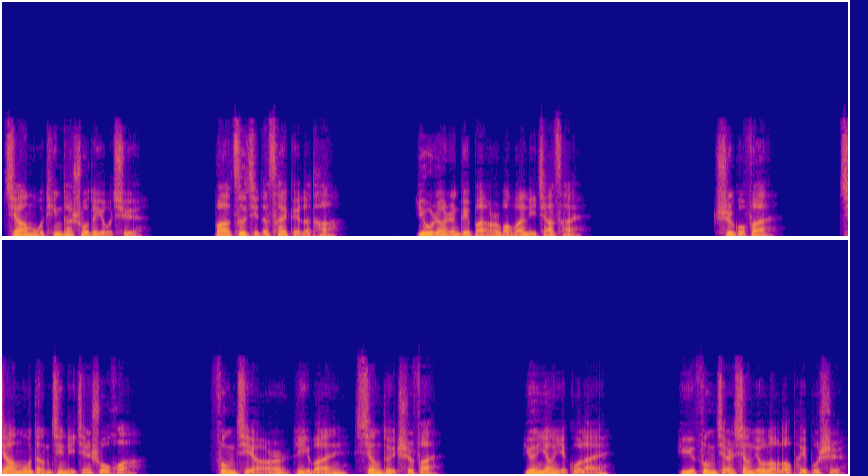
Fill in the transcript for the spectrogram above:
贾母听他说的有趣，把自己的菜给了他，又让人给板儿往碗里夹菜。吃过饭，贾母等进里间说话。凤姐儿、李纨相对吃饭，鸳鸯也过来，与凤姐儿向刘姥姥赔不是。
